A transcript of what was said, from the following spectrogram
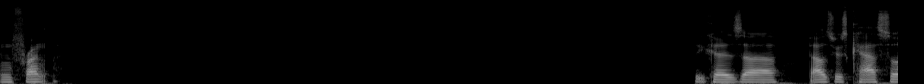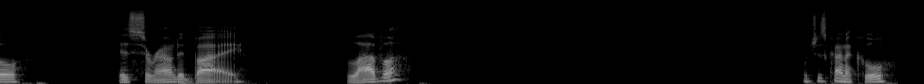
in front. Because uh, Bowser's castle is surrounded by lava. Which is kind of cool.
